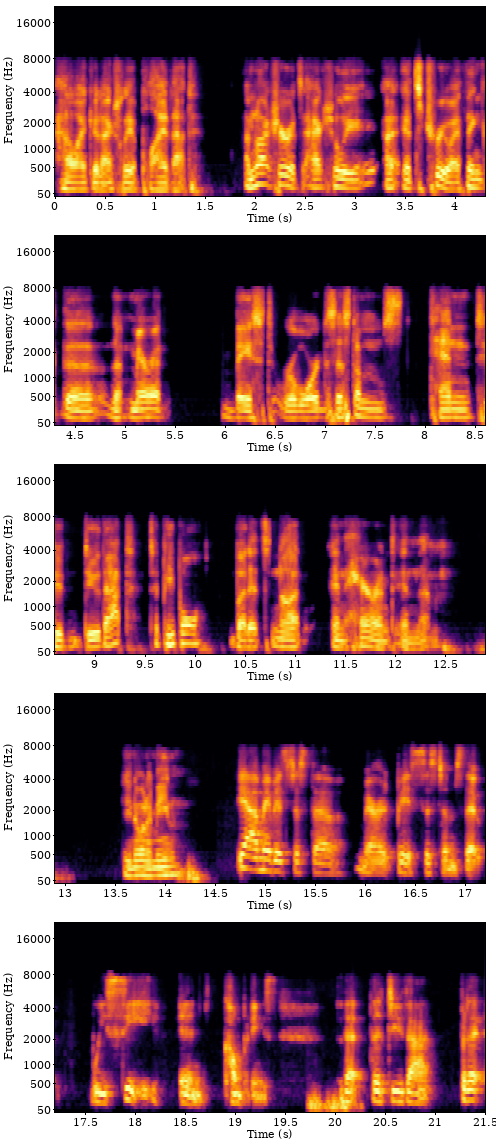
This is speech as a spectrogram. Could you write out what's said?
how I could actually apply that. I'm not sure it's actually uh, it's true. I think the the merit based reward systems tend to do that to people, but it's not inherent in them. You know what I mean? Yeah, maybe it's just the merit based systems that we see in companies that that do that. But I,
